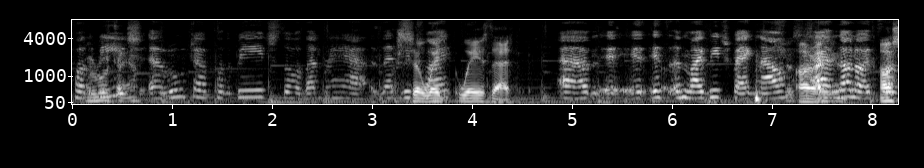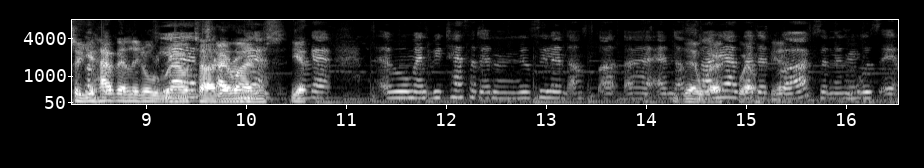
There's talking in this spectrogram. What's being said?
for the A router, beach, a router for the beach, so that we have that we So where, where is that? Um, it, it- it's in my beach bag now. Just- All right. Uh, no, no, it's Oh, so you have a little Yeah, router that Skyroam. runs. yeah, Yeah. okay. A moment we tested in New Zealand uh, and They work Australia well, that it yeah. works, and in USA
